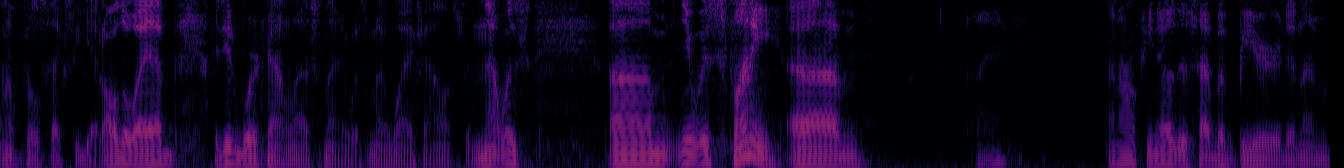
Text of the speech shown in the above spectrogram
I don't feel sexy yet. Although I have, I did work out last night with my wife Allison. That was, um, it was funny. Um, I, I, don't know if you know this. I have a beard, and I'm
